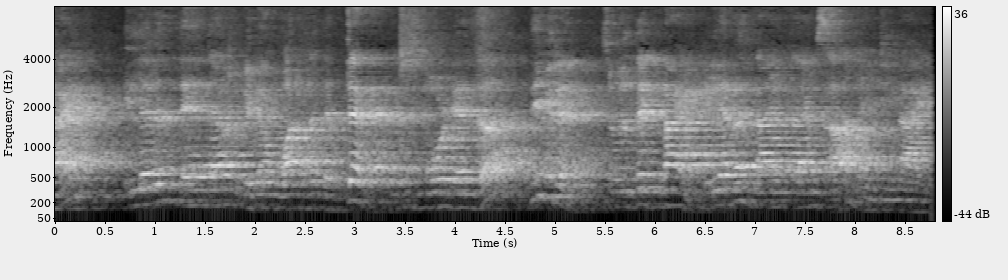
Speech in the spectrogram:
99. 11 10 times become 110 which is more than the dividend. So we'll take 9. 11 9 times are 99.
